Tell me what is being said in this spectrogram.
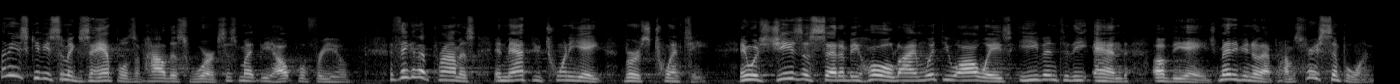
let me just give you some examples of how this works. This might be helpful for you. think of the promise in Matthew 28, verse 20 in which Jesus said, And behold, I am with you always, even to the end of the age. Many of you know that promise. Very simple one.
